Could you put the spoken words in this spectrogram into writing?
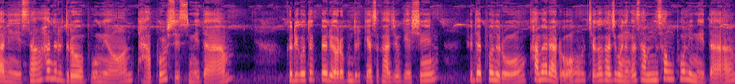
아닌 이상 하늘을 들어보면 다 볼 수 있습니다. 그리고 특별히 여러분들께서 가지고 계신 휴대폰으로 카메라로 제가 가지고 있는 건 삼성폰입니다.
